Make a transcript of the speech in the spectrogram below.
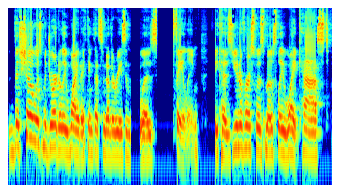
the show was majoritarily white. I think that's another reason it was failing because Universe was mostly white cast.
